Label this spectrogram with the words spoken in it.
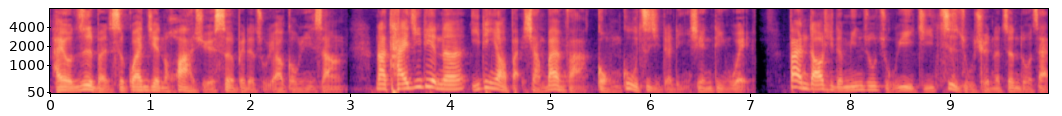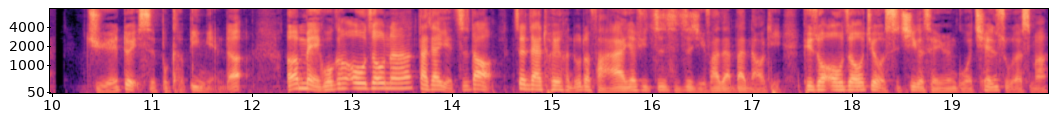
还有日本是关键的化学设备的主要供应商。那台积电呢，一定要把想办法巩固自己的领先定位。半导体的民族主义及自主权的争夺战。绝对是不可避免的，而美国跟欧洲呢，大家也知道正在推很多的法案，要去支持自己发展半导体。比如说，欧洲就有十七个成员国签署了什么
